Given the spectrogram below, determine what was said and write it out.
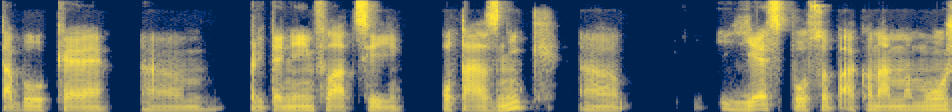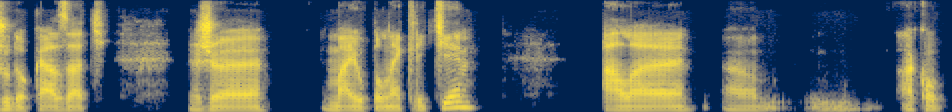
tabulke pri tej neinflácii otáznik. Je spôsob, ako nám môžu dokázať, že majú plné krytie, ale ako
